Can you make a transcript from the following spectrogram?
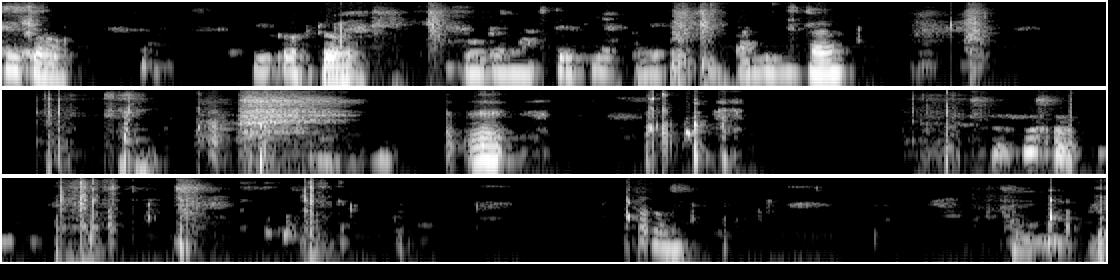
Iku. Iku do. Udah. Thank you.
